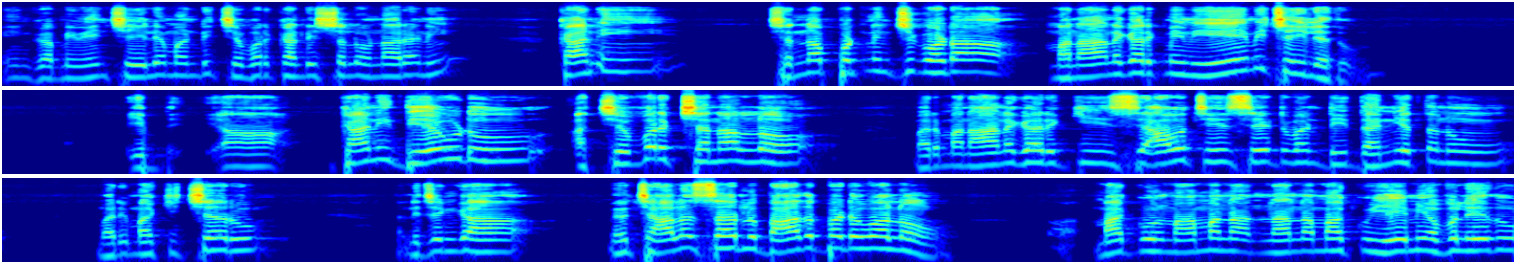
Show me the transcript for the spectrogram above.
ఇంకా మేమేం చేయలేమండి చివరి కండిషన్లో ఉన్నారని. కానీ చిన్నప్పటి నుంచి కూడా మా నాన్నగారికి మేము ఏమీ చేయలేదు. కానీ దేవుడు ఆ చివరి క్షణాల్లో మరి మా నాన్నగారికి సేవ చేసేటువంటి ధన్యతను మరి మాకు ఇచ్చారు నిజంగా మేము చాలాసార్లు బాధపడేవాళ్ళం మాకు మా అమ్మ నాన్న మాకు ఏమీ ఇవ్వలేదు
